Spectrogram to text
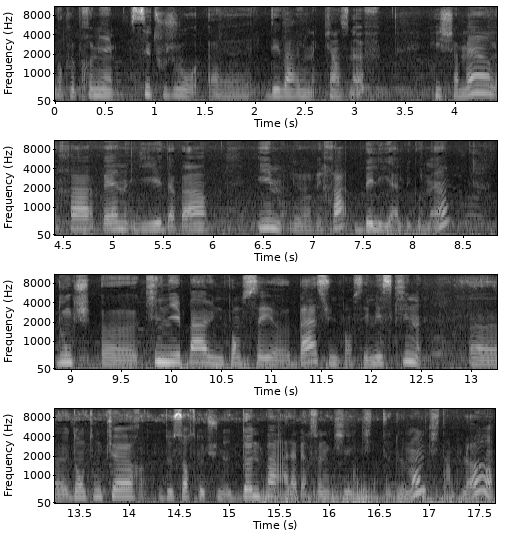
Donc le premier c'est toujours euh, Devarim 15.9. Hishamer lecha ben im belial begomer. Donc euh, qu'il n'y ait pas une pensée basse, une pensée mesquine dans ton cœur, de sorte que tu ne donnes pas à la personne qui, te demande, qui t'implore.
